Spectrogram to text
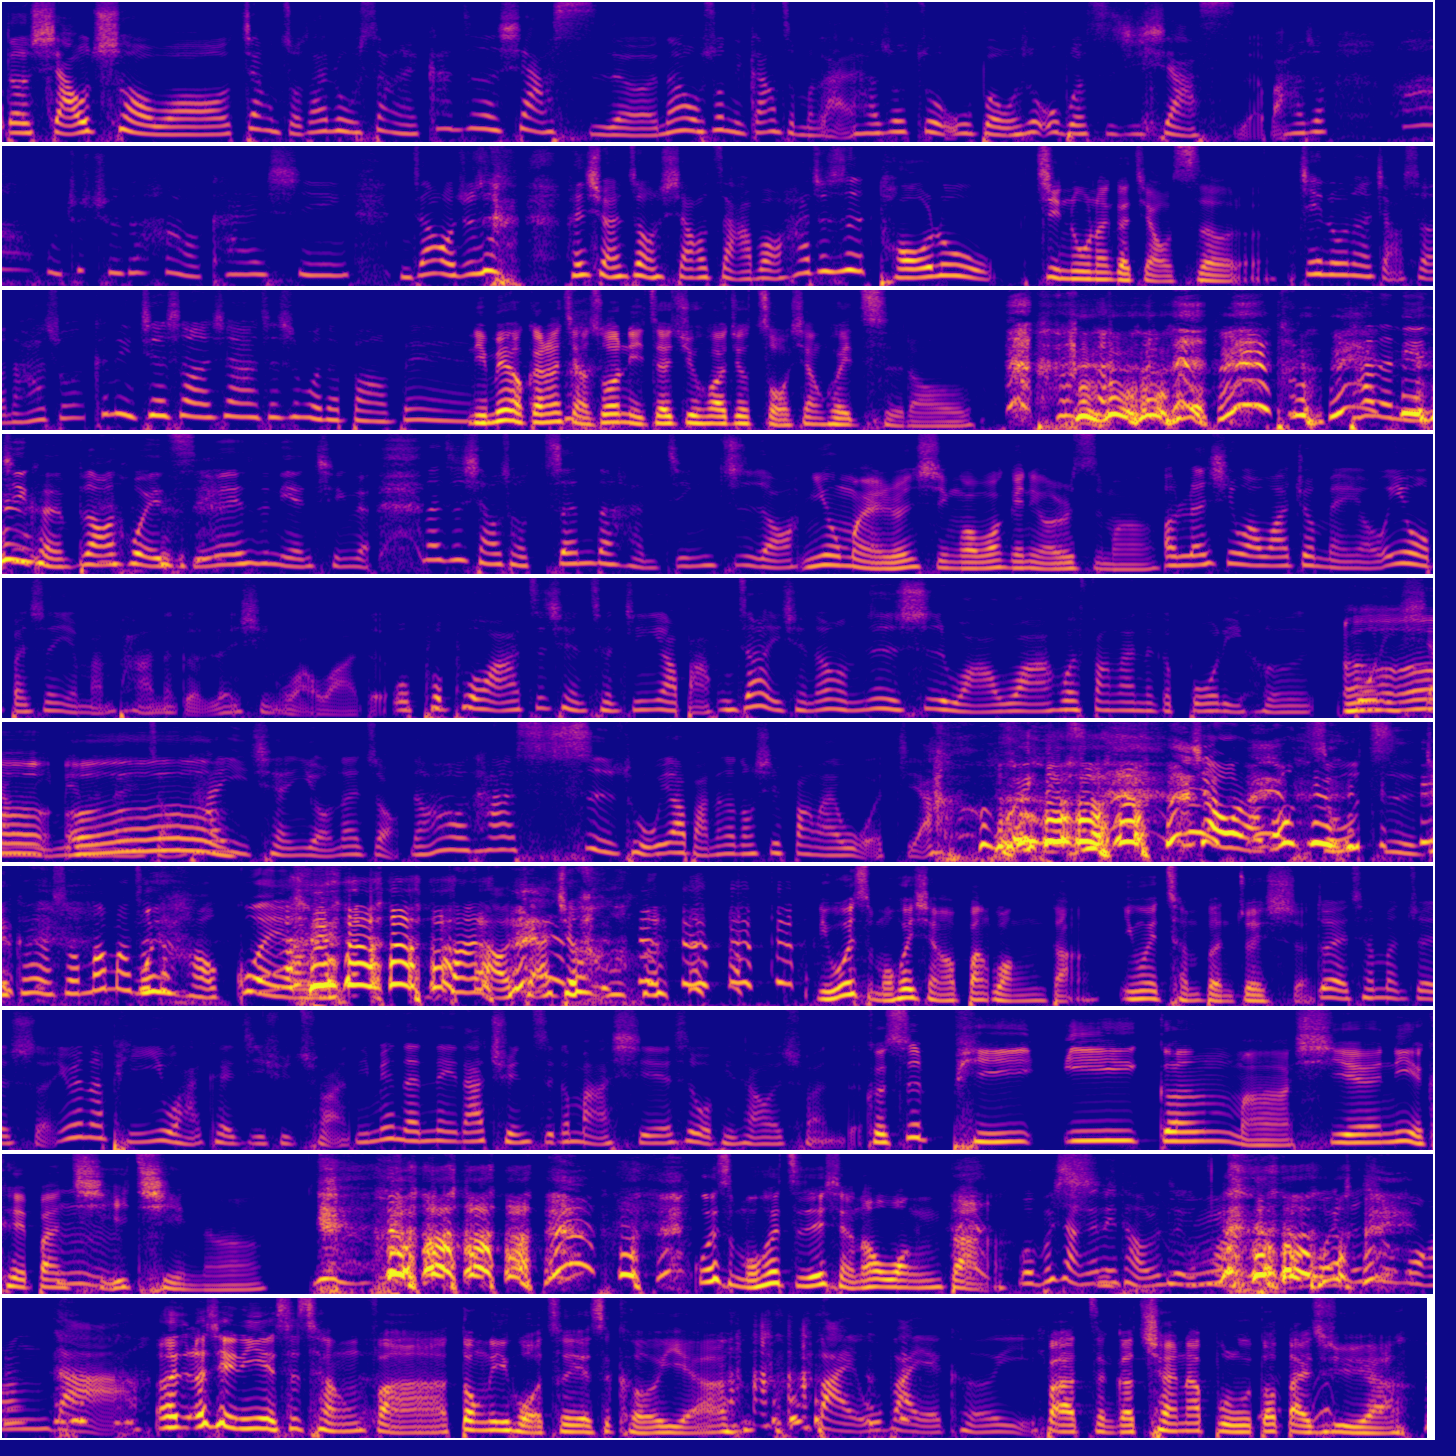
的 小丑哦。这样走在路上，哎，看真的吓死了。然后我说你刚刚怎么来？他说坐 Uber。我说 Uber 司机吓死了吧？他说啊，我就觉得好开心。你知道我就是 很喜欢这种潇洒不？他就是投入进入那个角色了，进入那个角色。然后他说跟你介绍一下，这是我的宝贝。你没有跟他讲说你这句话就走向惠慈喽。他他的年纪可能不知道惠慈，因为是年轻人。那只小丑真的很精致哦。你有买人形娃娃给你儿子吗？哦，人形娃娃就没有，因为我本身也蛮怕那个人形娃娃的。我婆婆啊，之前曾经要把你知道以前那种日式娃娃会放在那个玻璃盒、玻璃箱里面的那种，她以前有那种，然后她试图要把那个东西放来我家，我一直叫我老公阻止，就跟他说：“妈妈，这个好贵哦，放在老家就好了。”你为什么会想要帮汪达？因为成本最省。对，成本最省。因为那皮衣我还可以继续穿，里面的内搭裙子跟马靴是我平常会穿的。可是皮衣跟马靴你也可以办齐请啊。为什么会直接想到汪大？我不想跟你讨论这个话题，我就是汪大。而而且你也是长发，动力火车也是可以啊，五百五百也可以，把整个 China Blue 都带去啊。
